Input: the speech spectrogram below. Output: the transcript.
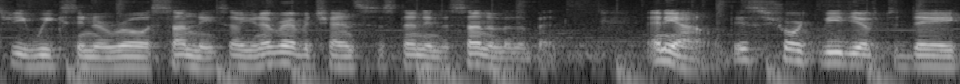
three weeks in a row sunny, so you never have a chance to stand in the sun a little bit. Anyhow, this short video of today,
